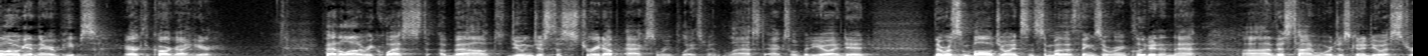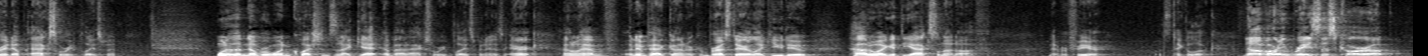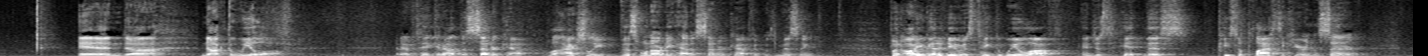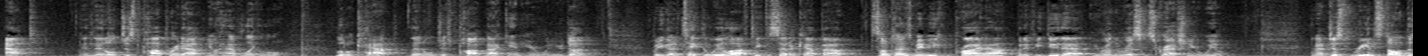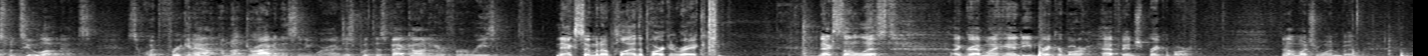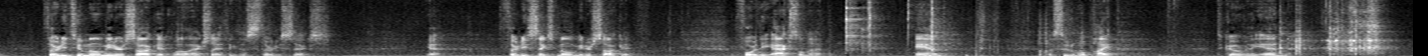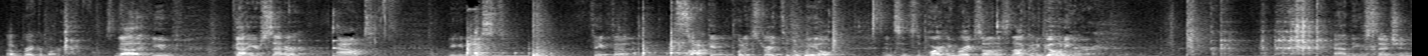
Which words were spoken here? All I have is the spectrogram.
Hello again there, peeps. Eric the Car Guy here. I've had a lot of requests about doing just a straight up axle replacement. Last axle video I did, there were some ball joints and some other things that were included in that. Uh, this time we're just going to do a straight up axle replacement. One of the number one questions that I get about axle replacement is, Eric, I don't have an impact gun or compressed air like you do. How do I get the axle nut off? Never fear. Let's take a look. Now I've already raised this car up and uh, knocked the wheel off. And I've taken out the center cap. Well, actually, this one already had a center cap that was missing. But all you got to do is take the wheel off and just hit this piece of plastic here in the center out. And it'll just pop right out and you'll have like a little, little cap that'll just pop back in here when you're done. But you got to take the wheel off, take the center cap out. Sometimes maybe you can pry it out, but if you do that, you run the risk of scratching your wheel. And I've just reinstalled this with two lug nuts. So quit freaking out. I'm not driving this anywhere. I just put this back on here for a reason. Next, I'm going to apply the parking brake. Next on the list, I grab my handy breaker bar, half inch breaker bar. Not much of one, but 32 millimeter socket. Well, actually, I think this is 36. Yeah, 36 millimeter socket for the axle nut and a suitable pipe to go over the end of a breaker bar. So now that you've got your center out, you can just take the socket and put it straight to the wheel. And since the parking brake's on, it's not going to go anywhere. Add the extension.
